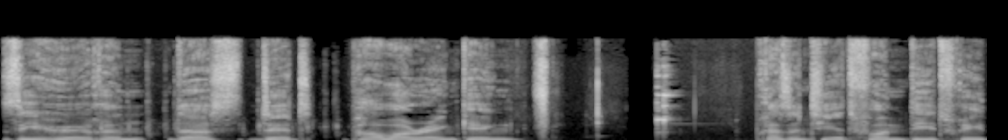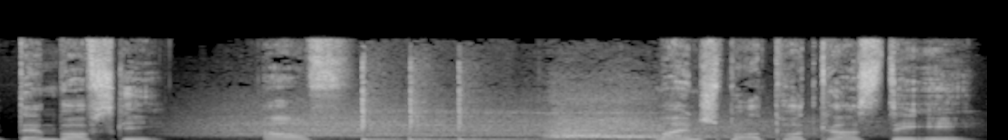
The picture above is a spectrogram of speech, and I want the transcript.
Sie hören das DIT Power Ranking. Präsentiert von Dietfried Dembowski auf meinsportpodcast.de.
